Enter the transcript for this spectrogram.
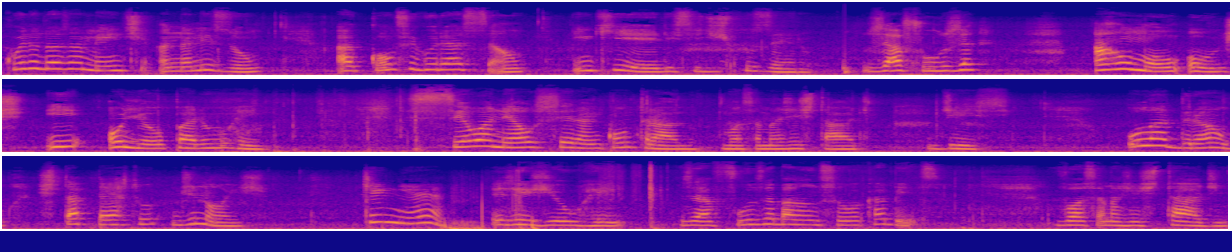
Cuidadosamente analisou a configuração em que eles se dispuseram. Zafusa arrumou-os e olhou para o rei. Seu anel será encontrado, Vossa Majestade, disse. O ladrão está perto de nós. Quem é? exigiu o rei. Zafusa balançou a cabeça. Vossa Majestade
